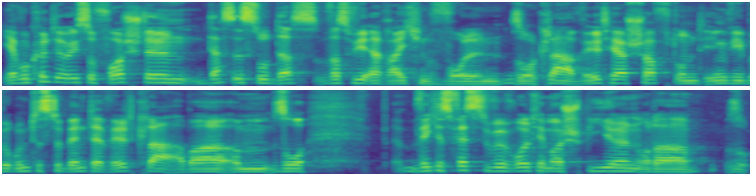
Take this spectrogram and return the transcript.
ja, wo könnt ihr euch so vorstellen, das ist so das, was wir erreichen wollen? So klar, Weltherrschaft und irgendwie berühmteste Band der Welt, klar, aber ähm, so, welches Festival wollt ihr mal spielen oder so,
